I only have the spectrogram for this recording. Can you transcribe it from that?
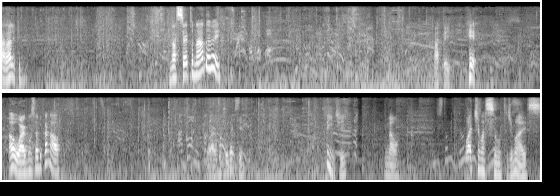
Caralho, que... Não acerto nada, velho. Matei. ah, o Argus é do canal. O Argus é daqui. Entendi. Não. Ótimo assunto, demais.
